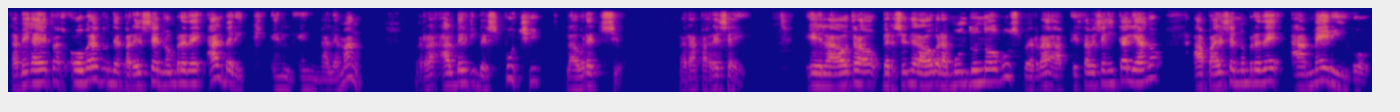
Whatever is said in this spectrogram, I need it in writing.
También hay otras obras donde aparece el nombre de Alberic en, alemán, ¿verdad? Alberic Vespucci Laurezio, ¿verdad? Aparece ahí. En la otra versión de la obra Mundo Novus, ¿verdad? Esta vez en italiano, aparece el nombre de Amerigo,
